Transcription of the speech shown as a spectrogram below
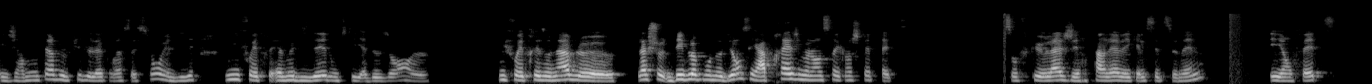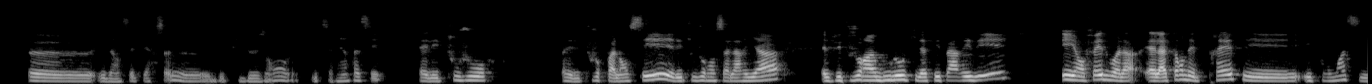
et j'ai remonté un peu le fil de la conversation et elle disait oui, il faut être. Elle me disait donc c'était il y a deux ans, euh, oui, il faut être raisonnable. Euh, là, je développe mon audience et après je me lancerai quand je serai prête. Sauf que là, j'ai reparlé avec elle cette semaine et en fait, euh, et ben cette personne depuis deux ans, il ne s'est rien passé. Elle est toujours elle est toujours pas lancée, elle est toujours en salariat, elle fait toujours un boulot qui la fait pas rêver. Et en fait, voilà, elle attend d'être prête. Et, pour moi, c'est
